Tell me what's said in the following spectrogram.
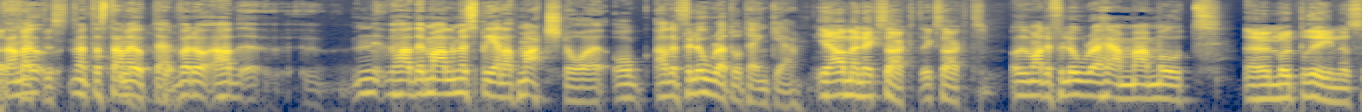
Stanna faktiskt... vänta, stanna upp där. Vadå, hade, hade Malmö spelat match då och hade förlorat då tänker jag? Ja men exakt, exakt. Och de hade förlorat hemma mot... Mot Brynäs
